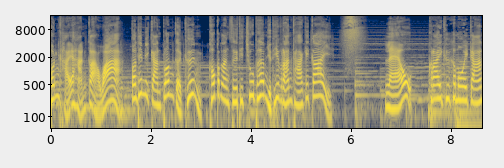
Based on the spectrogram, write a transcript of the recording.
คนขายอาหารกล่าวว่า ตอนที่มีการปล้นเกิดขึ้น เขากำลังซื้อทิชชู่เพิ่มอยู่ที่ร้านค้าใกล้ๆ แล้วใครคือขโมยกัน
